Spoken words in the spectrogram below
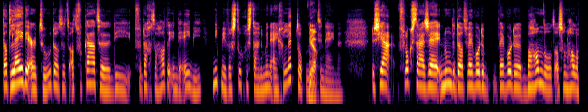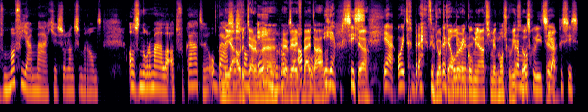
Dat leidde ertoe dat het advocaten die verdachten hadden in de EBI niet meer was toegestaan om hun eigen laptop mee Ja. te nemen. Dus ja, Vlokstra zei, noemde dat wij worden, wij worden behandeld als een half maffiamaatje, zo langzamerhand, als normale advocaten op die basis oude van term, één eh, er weer even bij te halen. Ja, precies. Ja, Ja, ooit gebruikt Jort Kelder door in de- combinatie met Moskowitz? Moskowitz, ja. Ja. precies.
